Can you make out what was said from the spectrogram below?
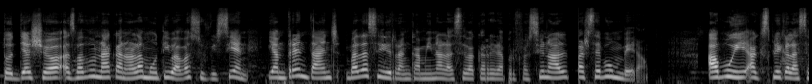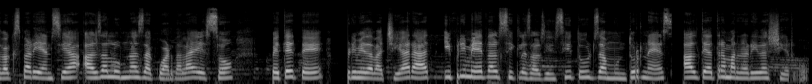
Tot i això, es va donar que no la motivava suficient i amb 30 anys va decidir reencaminar la seva carrera professional per ser bombera. Avui explica la seva experiència als alumnes de quart de l'ESO, PTT, primer de batxillerat i primer dels cicles als instituts de Montornès al Teatre Margarida Xirgo.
